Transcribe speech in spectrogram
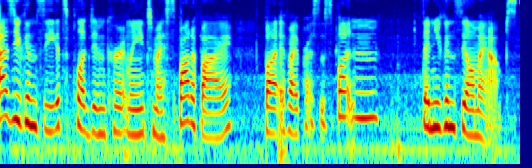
As you can see, it's plugged in currently to my Spotify, but if I press this button, then you can see all my apps.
